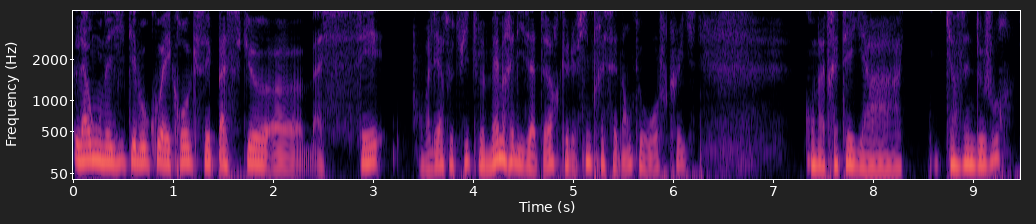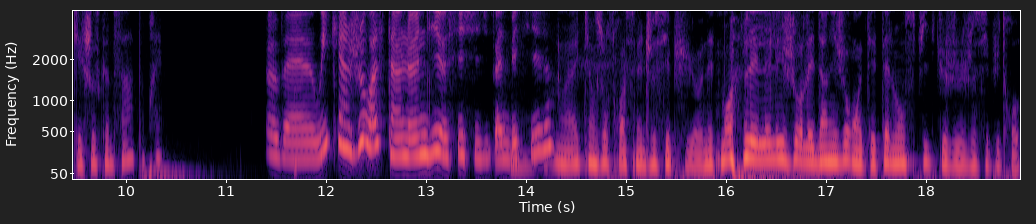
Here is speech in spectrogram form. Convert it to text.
Là où on hésitait beaucoup avec Rogue, c'est parce que euh, bah, c'est, on va le dire tout de suite, le même réalisateur que le film précédent, que Wolf Creek, qu'on a traité il y a une quinzaine de jours, quelque chose comme ça à peu près. Euh, bah, oui, 15 jours, ouais, c'était un lundi aussi, si je dis pas de bêtises. Ouais, 15 jours, 3 semaines, je sais plus. Honnêtement, les, les jours, les derniers jours ont été tellement speed que je, je sais plus trop.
